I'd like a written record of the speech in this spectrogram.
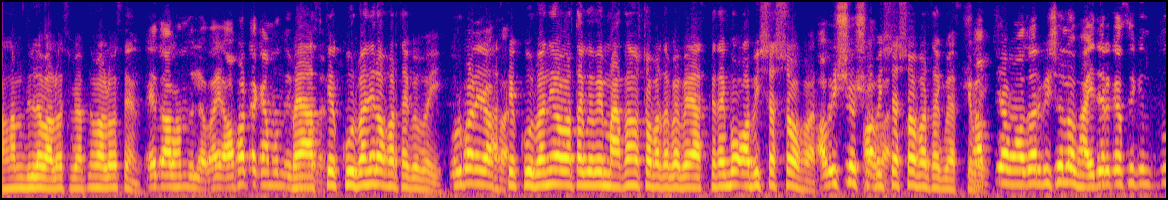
আলহামদুলিল্লাহ ভালো আছি ভাই, আপনি ভালো আছেন এই তো আলহামদুলিল্লাহ ভাই অফারটা কেমন দিবেন ভাই আজকে কুরবানির অফার থাকবে ভাই কুরবানির অফার আজকে কুরবানির অফার থাকবে ভাই মাথা নষ্ট অফার থাকবে ভাই আজকে থাকবে অবিশ্বাস্য অফার অবিশ্বাস্য offer। অবিশ্বাস্য অফার থাকবে আজকে ভাই সবচেয়ে মজার বিষয় হলো ভাইদের কাছে কিন্তু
